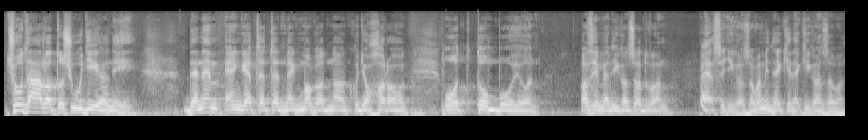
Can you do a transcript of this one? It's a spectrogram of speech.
Csodálatos úgy élni, de nem engedheted meg magadnak, hogy a harag ott tomboljon. Azért, mert igazad van. Persze, hogy igaza van, mindenkinek igaza van.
